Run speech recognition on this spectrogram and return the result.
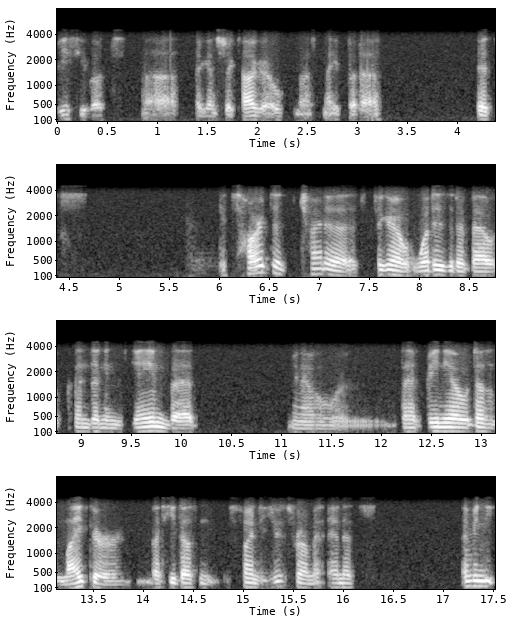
Vesey looked uh, against Chicago last night. But uh, it's it's hard to try to figure out what is it about Clendening's game that you know that Vino doesn't like or that he doesn't find a use from it. And it's, I mean,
